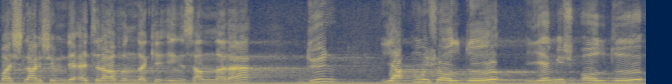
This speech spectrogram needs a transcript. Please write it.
başlar şimdi etrafındaki insanlara dün yapmış olduğu, yemiş olduğu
